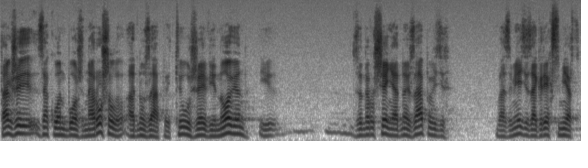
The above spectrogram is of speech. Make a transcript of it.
Также закон Божий нарушил одну заповедь, ты уже виновен, и за нарушение одной заповеди возмездие за грех смерть.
